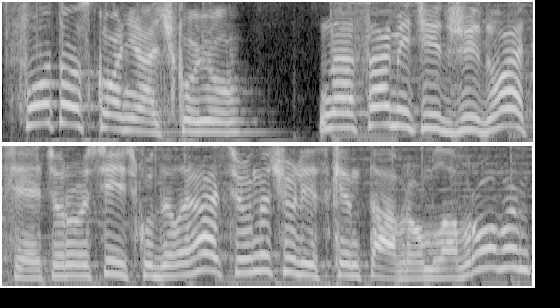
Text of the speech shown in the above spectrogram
Фото з конячкою. На саміті G20 російську делегацію на чолі з Кентавром Лавровим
